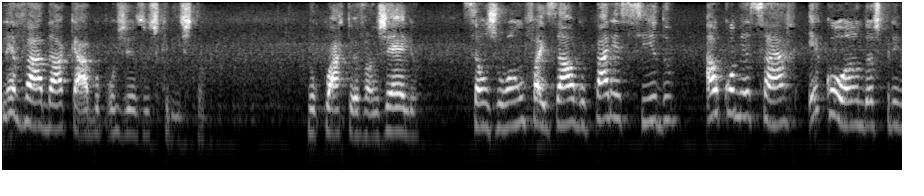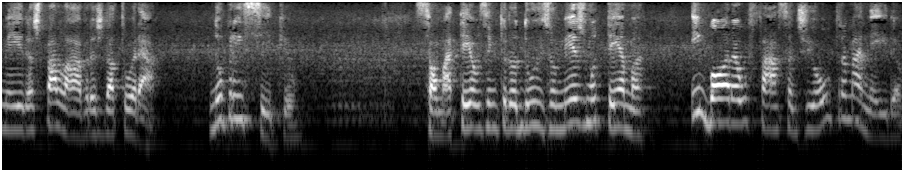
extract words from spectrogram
levada a cabo por Jesus Cristo. No quarto evangelho, São João faz algo parecido ao começar ecoando as primeiras palavras da Torá no princípio. São Mateus introduz o mesmo tema, embora o faça de outra maneira.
